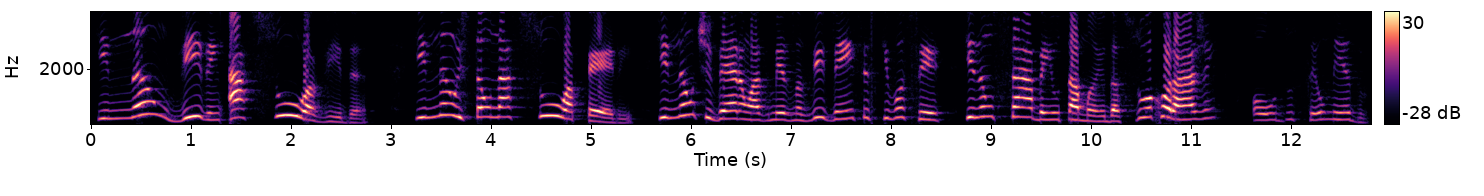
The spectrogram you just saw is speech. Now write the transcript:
que não vivem a sua vida, que não estão na sua pele, que não tiveram as mesmas vivências que você, que não sabem o tamanho da sua coragem ou do seu medo.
